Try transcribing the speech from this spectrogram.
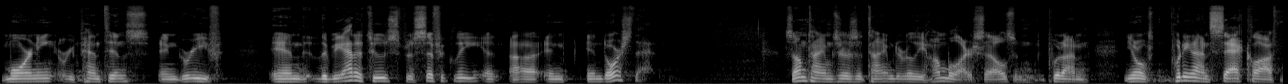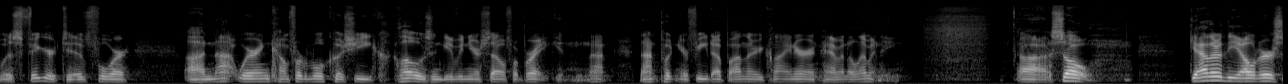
mourning, repentance, and grief. And the Beatitudes specifically uh, in, endorse that. Sometimes there's a time to really humble ourselves and put on, you know, putting on sackcloth was figurative for uh, not wearing comfortable, cushy clothes and giving yourself a break and not, not putting your feet up on the recliner and having a lemonade. Uh, so, gather the elders,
